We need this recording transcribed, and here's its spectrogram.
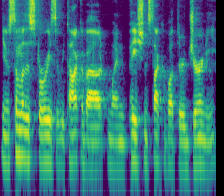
you know some of the stories that we talk about when patients talk about their journey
